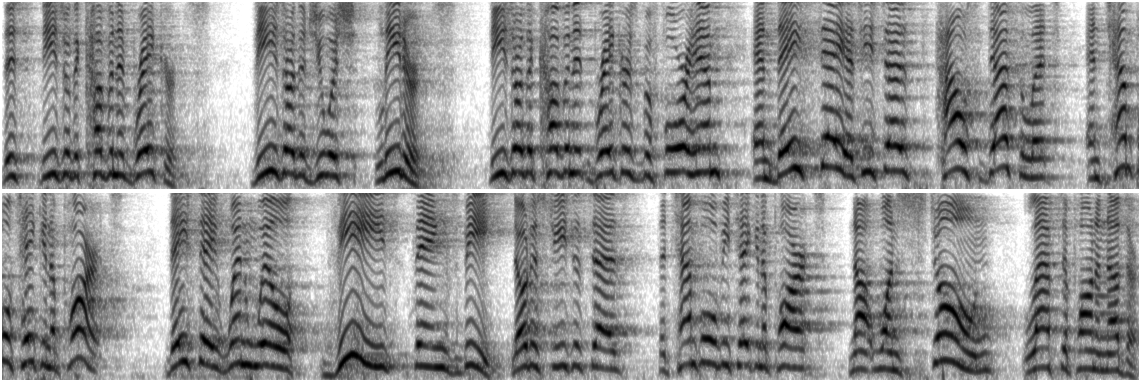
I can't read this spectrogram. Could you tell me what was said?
This, these are the covenant breakers. These are the Jewish leaders. These are the covenant breakers before him. And they say, as he says, house desolate and temple taken apart. They say, When will these things be? Notice Jesus says, The temple will be taken apart, not one stone left upon another.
